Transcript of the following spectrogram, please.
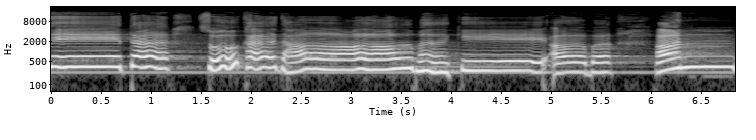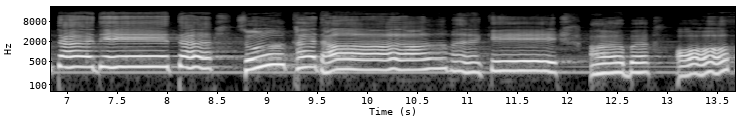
देत सुख धाम के अब। धाम के अब। और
